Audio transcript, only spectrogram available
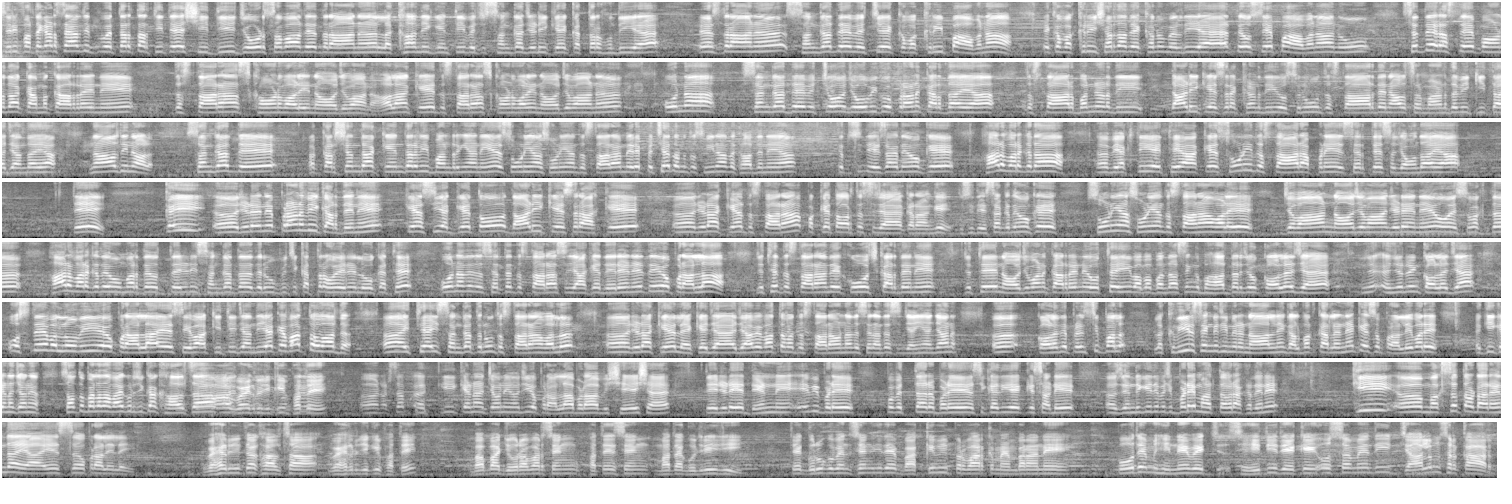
ਸ੍ਰੀ ਫਤਿਹਗੜ੍ਹ ਸਾਹਿਬ ਦੀ ਪਵਿੱਤਰ ਧਰਤੀ ਤੇ ਸ਼ਹੀਦੀ ਜੋੜ ਸਭਾ ਦੇ ਦੌਰਾਨ ਲੱਖਾਂ ਦੀ ਗਿਣਤੀ ਵਿੱਚ ਸੰਗਤ ਜਿਹੜੀ ਕਿ ਇਕੱਤਰ ਹੁੰਦੀ ਹੈ। ਇਸ ਦੌਰਾਨ ਸੰਗਤ ਦੇ ਵਿੱਚ ਇੱਕ ਵੱਖਰੀ ਭਾਵਨਾ, ਇੱਕ ਵੱਖਰੀ ਸ਼ਰਧਾ ਦੇਖਣ ਨੂੰ ਮਿਲਦੀ ਹੈ ਤੇ ਉਸੇ ਭਾਵਨਾ ਨੂੰ ਸਿੱਧੇ ਰਸਤੇ ਪਾਉਣ ਦਾ ਕੰਮ ਕਰ ਰਹੇ ਨੇ ਦਸਤਾਰਾਂ ਸਿਖਾਉਣ ਵਾਲੇ ਨੌਜਵਾਨ। ਹਾਲਾਂਕਿ ਦਸਤਾਰਾਂ ਸਿਖਾਉਣ ਵਾਲੇ ਨੌਜਵਾਨ ਉਹਨਾਂ ਸੰਗਤ ਦੇ ਵਿੱਚੋਂ ਜੋ ਵੀ ਕੋਈ ਪ੍ਰਣ ਕਰਦਾ ਆ, ਦਸਤਾਰ ਬੰਨਣ ਦੀ ਦਾੜੀ ਕੇਸ ਰੱਖਣ ਦੀ ਉਸ ਨੂੰ ਦਸਤਾਰ ਦੇ ਨਾਲ ਸਨਮਾਨਿਤ ਵੀ ਕੀਤਾ ਜਾਂਦਾ ਆ। ਨਾਲ ਦੀ ਨਾਲ ਸੰਗਤ ਦੇ ਆਕਰਸ਼ਣ ਦਾ ਕੇਂਦਰ ਵੀ ਬਣ ਰਹੀਆਂ ਨੇ, ਇਹ ਸੋਹਣੀਆਂ ਸੋਹਣੀਆਂ ਦਸਤਾਰਾਂ। ਮੇਰੇ ਪਿੱਛੇ ਤੁਹਾਨੂੰ ਤਸਵੀਰਾਂ ਦਿਖਾ ਦਿੰਨੇ ਆ ਕਿ ਤੁਸੀਂ ਦੇਖ ਸਕਦੇ ਹੋ ਕਿ ਹਰ ਵਰਗ ਦਾ ਵਿਅਕਤੀ ਇੱਥੇ ਆ ਕੇ ਸੋਹਣੀ ਦਸਤਾਰ ਆਪਣੇ ਸਿਰ ਤੇ ਸਜਾਉਂਦਾ ਆ। ਤੇ ਕਈ ਜਿਹੜੇ ਨੇ ਪ੍ਰਣ ਵੀ ਕਰਦੇ ਨੇ ਕਿ ਅਸੀਂ ਅੱਗੇ ਤੋਂ ਦਾੜੀ ਕੇਸ ਰੱਖ ਕੇ ਜਿਹੜਾ ਕਿ ਦਸਤਾਰਾਂ ਪੱਕੇ ਤੌਰ ਤੇ ਸਜਾਇਆ ਕਰਾਂਗੇ। ਤੁਸੀਂ ਦੇਖ ਸਕਦੇ ਹੋ ਕਿ ਸੋਹਣੀਆਂ ਸੋਹਣੀਆਂ ਦਸਤਾਰਾਂ ਵਾਲੇ ਜਵਾਨ, ਨੌਜਵਾਨ ਜਿਹੜੇ ਨੇ, ਉਹ ਇਸ ਵਕਤ ਹਰ ਵਰਗ ਦੇ ਉਮਰ ਦੇ ਉੱਤੇ ਜਿਹੜੀ ਸੰਗਤ ਦੇ ਰੂਪ ਵਿੱਚ ਇਕੱਤਰ ਹੋਏ ਨੇ ਲੋਕ ਇੱਥੇ, ਉਹਨਾਂ ਦੇ ਸਿਰ ਤੇ ਦਸਤਾਰਾਂ ਸਜਾ ਕੇ ਦੇ ਰਹੇ ਨੇ ਤੇ ਇਹ ਉਪਰਾਲਾ ਜਿੱਥੇ ਦਸਤਾਰਾਂ ਦੇ ਕੋਚ ਕਰਦੇ ਨੇ, ਜਿੱਥੇ ਨੌਜਵਾਨ ਕਰ ਰਹੇ ਨੇ, ਉੱਥੇ ਹੀ ਬਾਬਾ ਬੰਦਾ ਸਿੰਘ ਬਹਾਦਰ ਜੋ ਕਾਲਜ ਹੈ ਇੰਜੀਨੀਅਰਿੰਗ ਕਾਲਜ ਹੈ ਉਸ ਦੇ ਵੱਲੋਂ ਵੀ ਇਹ ਉਪਰਾਲਾ ਇਹ ਸੇਵਾ ਕੀਤੀ ਜਾਂਦੀ ਹੈ ਕਿ ਵੱਧ ਤੋਂ ਵੱਧ ਇੱਥੇ ਆਈ ਸੰਗਤ ਨੂੰ ਦਸਤਾਰਾਂ ਵੱਲ ਜਿਹੜਾ ਕਿ ਲੈ ਕੇ ਜਾਇਆ ਜਾਵੇ। ਵੱਧ ਤੋਂ ਵੱਧ ਦਸਤਾਰਾਂ ਉਹਨਾਂ ਦੇ ਸਿਰਾਂ ਤੇ ਸਜਾਈਆਂ ਜਾਣ। ਕਾਲਜ ਦੇ ਪ੍ਰਿੰਸੀਪਲ ਲਖਵੀਰ ਸਿੰਘ ਜੀ ਮੇਰੇ ਨਾਲ ਨੇ ਗੱਲਬਾਤ ਕਰ ਲੈਣੇ ਕਿ ਇਸ ਉਪਰਾਲੇ ਬਾਰੇ ਕੀ ਕਹਿਣਾ ਚਾਹੁੰਦੇ ਹੋ? ਸਭ ਤੋਂ ਪਹਿਲਾਂ ਤਾਂ ਵਾਹਿਗੁਰੂ ਜੀ ਕਾ ਖਾਲਸਾ ਵਾਹਿਗੁਰੂ ਜੀ ਕੀ ਫਤਿਹ। ਡਾਕਟਰ ਸਾਹਿਬ ਕੀ ਕਹਿਣਾ ਚਾਹੁੰਦੇ ਹੋ ਜੀ? ਉਪਰਾਲਾ ਬੜਾ ਵਿਸ਼ੇਸ਼ ਹੈ ਤੇ ਜਿਹੜੇ ਇਹ ਦਿਨ ਨੇ ਇਹ ਵੀ ਬੜੇ ਪਵਿੱਤਰ ਬੜੇ ਅਸੀਂ ਕਹ ਦਈਏ ਕਿ ਸਾਡੇ ਜ਼ਿੰਦਗੀ ਦੇ ਵਿੱਚ ਬੜੇ ਮਹੱਤਵ ਰੱਖਦੇ ਨੇ। ਕੀ ਅ, ਮਕਸਦ ਤੁਹਾਡਾ ਰਹਿੰਦਾ ਆ ਇਸ ਉਪਰਾਲੇ ਲਈ? ਵਾਹਿਗੁਰੂ ਜੀ ਕਾ ਖਾਲਸਾ ਵਾਹਿਗੁਰੂ ਜੀ ਕੀ ਫਤਿਹ। ਬਾਬਾ ਜੋਰਾਵਰ ਸਿੰਘ ਫਤਿਹ ਸਿੰਘ ਮਾਤਾ ਗੁਜਰੀ ਜੀ ਤੇ ਗੁਰੂ ਗੋਬਿੰਦ ਸਿੰਘ ਜੀ ਦੇ ਬਾਕੀ ਵੀ ਪਰਿਵਾਰਕ ਮੈਂਬਰਾਂ ਨੇ ਪੋਹ ਦੇ ਮਹੀਨੇ ਵਿੱਚ ਸ਼ਹੀਦੀ ਦੇ ਕੇ ਉਸ ਸਮੇਂ ਦੀ ਜ਼ਾਲਮ ਸਰਕਾਰ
